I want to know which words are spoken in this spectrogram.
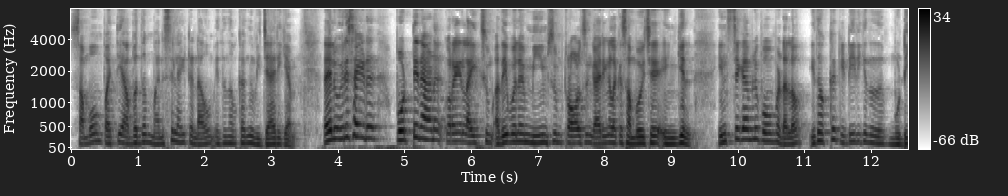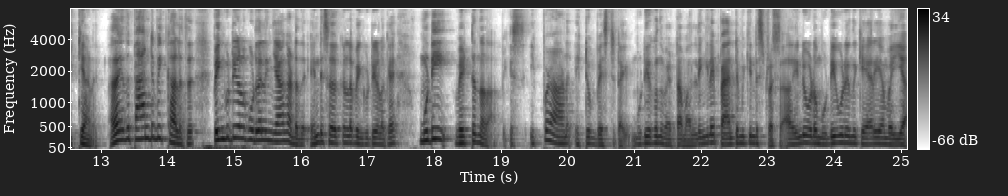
സംഭവം പറ്റിയ അബദ്ധം മനസ്സിലായിട്ടുണ്ടാവും എന്ന് നമുക്കങ്ങ് വിചാരിക്കാം. അതായത് ഒരു സൈഡ് പൊട്ടിനാണ് കുറേ ലൈക്സും അതേപോലെ മീംസും ട്രോൾസും കാര്യങ്ങളൊക്കെ സംഭവിച്ചത് എങ്കിൽ ഇൻസ്റ്റഗ്രാമിൽ പോകുമ്പോണ്ടല്ലോ ഇതൊക്കെ കിട്ടിയിരിക്കുന്നത് മുടിക്കാണ്. അതായത് പാൻഡമിക് കാലത്ത് പെൺകുട്ടികൾ കൂടുതലും ഞാൻ കണ്ടത് എന്റെ സർക്കിളിലെ പെൺകുട്ടികളൊക്കെ മുടി വെട്ടുന്നതാണ് ബിക്കോസ് ഇപ്പോഴാണ് ഏറ്റവും ബെസ്റ്റ് ടൈം മുടിയൊക്കെ ഒന്ന് വെട്ടാം. അല്ലെങ്കിൽ പാൻഡമിക്കിന്റെ സ്ട്രെസ് അതിന്റെ കൂടെ മുടി കൂടി ഒന്ന് കെയർ ചെയ്യാൻ വയ്യ.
